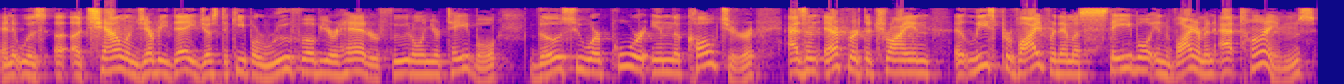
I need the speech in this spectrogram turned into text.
and it was a, a, challenge every day just to keep a roof over your head or food on your table. Those who were poor in the culture, as an effort to try and at least provide for them a stable environment at times,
